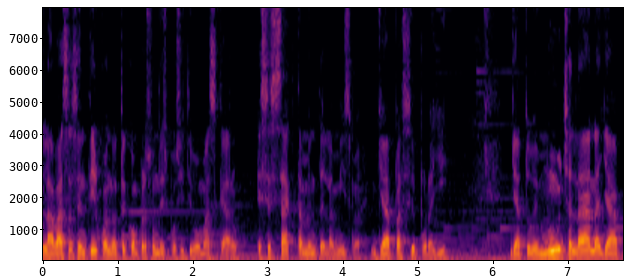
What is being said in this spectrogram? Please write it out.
la vas a sentir cuando te compres un dispositivo más caro. Es exactamente la misma. Ya pasé por allí. Ya tuve mucha lana, ya,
